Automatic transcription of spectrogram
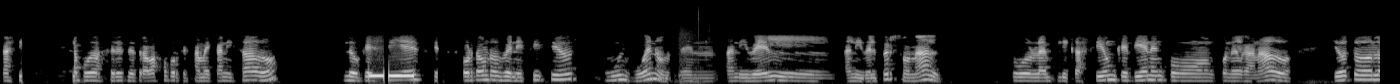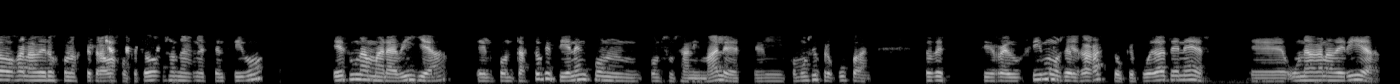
casi cualquiera puede hacer ese trabajo porque está mecanizado. Lo que sí es que aporta unos beneficios muy buenos a nivel a nivel personal por la implicación que tienen con, con el ganado. Yo todos los ganaderos con los que trabajo, que todos son en extensivo, es una maravilla el contacto que tienen con, sus animales, el cómo se preocupan. Entonces, si reducimos el gasto que pueda tener eh, una ganadería,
